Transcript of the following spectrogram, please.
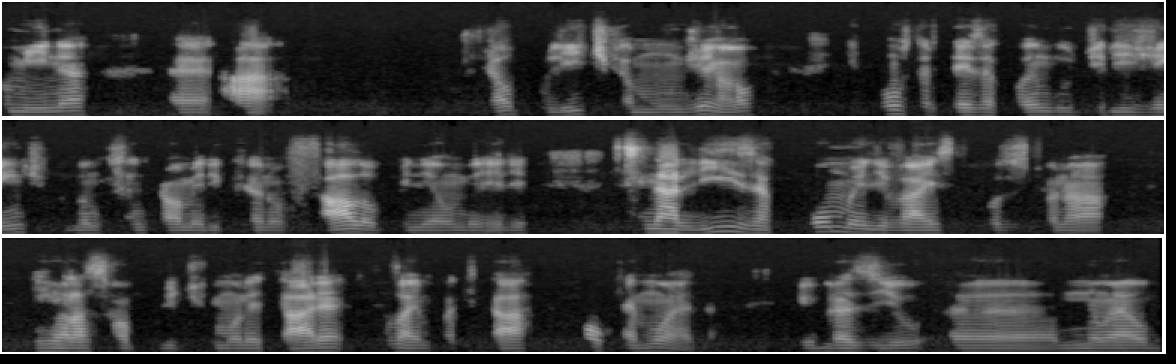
domina é, a geopolítica mundial e com certeza quando o dirigente do Banco Central americano fala a opinião dele, sinaliza como ele vai se posicionar em relação à política monetária, vai impactar qualquer moeda. E o Brasil uh, não é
